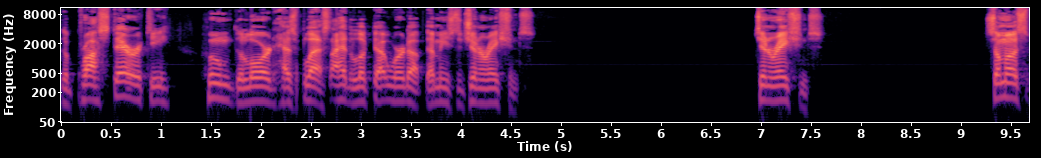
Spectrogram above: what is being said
the posterity whom the Lord has blessed. I had to look that word up. That means the generations. Generations. Some of us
